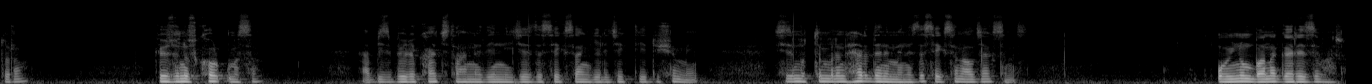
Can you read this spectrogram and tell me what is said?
durum. Gözünüz korkmasın. Ya biz böyle kaç tane deneyeceğiz de 80 gelecek diye düşünmeyin. Siz muhtemelen her denemenizde 80 alacaksınız. Oyunun bana garezi var.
